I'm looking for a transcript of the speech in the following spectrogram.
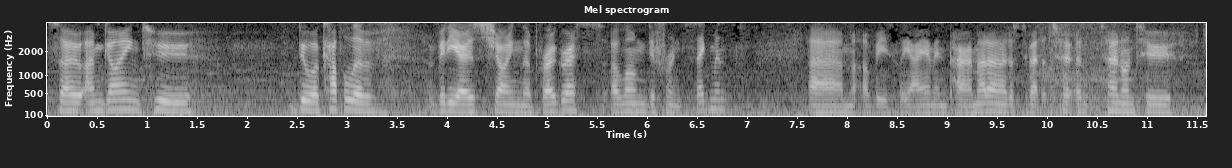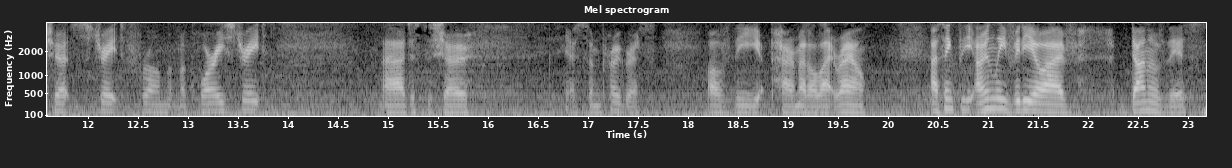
So I'm going to do a couple of videos showing the progress along different segments. Um, obviously, I am in Parramatta, I'm just about to turn onto Church Street from Macquarie Street, uh, just to show yeah, some progress of the Parramatta Light Rail. I think the only video I've done of this,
